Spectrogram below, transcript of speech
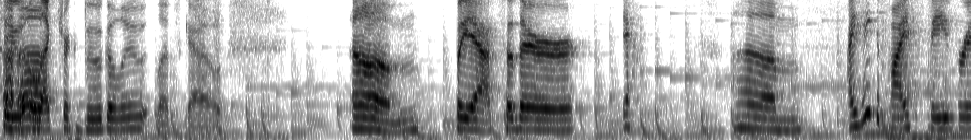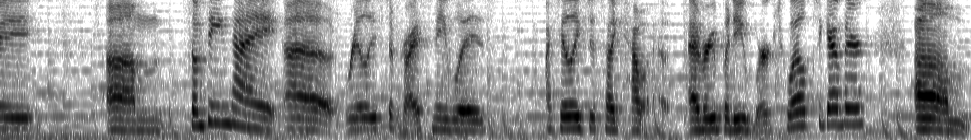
to Electric Boogaloo. Let's go. Um, but yeah, so they're yeah. Um, I think my favorite, um, something that uh really surprised me was, I feel like just like how everybody worked well together. Um,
